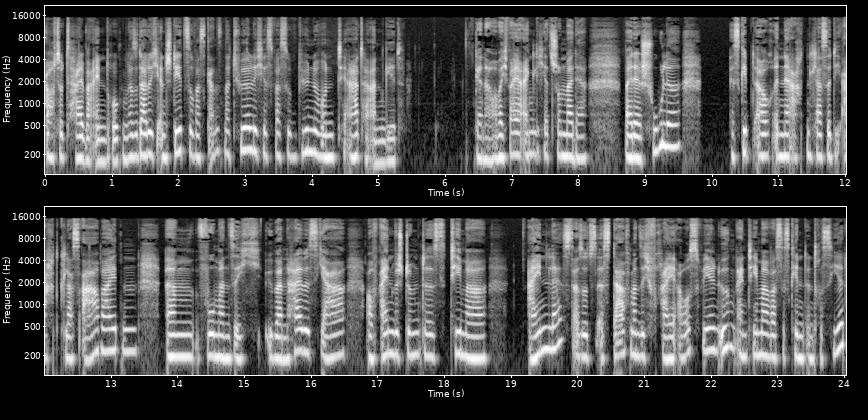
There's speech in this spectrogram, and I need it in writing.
auch total beeindruckend. Also dadurch entsteht so was ganz Natürliches, was so Bühne und Theater angeht. Genau, aber ich war ja eigentlich jetzt schon bei der, bei der Schule. Es gibt auch in der achten Klasse die Acht-Klass-Arbeiten, ähm, wo man sich über ein halbes Jahr auf ein bestimmtes Thema einlässt. Also es darf man sich frei auswählen, irgendein Thema, was das Kind interessiert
